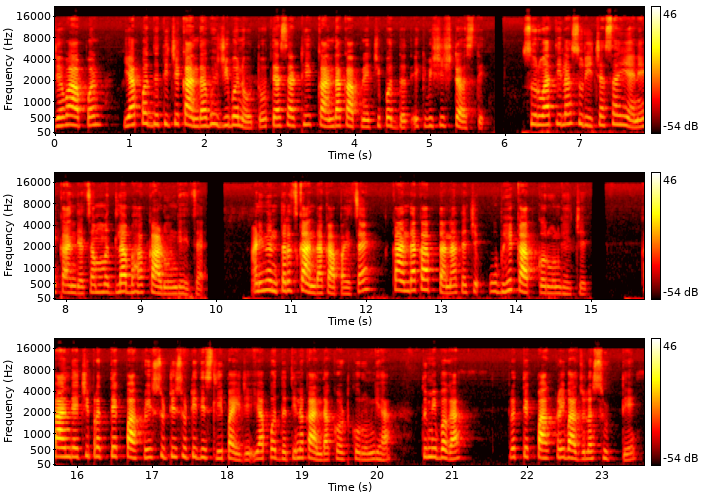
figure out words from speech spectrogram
जेव्हा आपण या पद्धतीचे कांदा भजी बनवतो त्यासाठी कांदा कापण्याची पद्धत एक विशिष्ट असते. सुरुवातीला सुरीच्या साह्याने कांद्याचा मधला भाग काढून घ्यायचा आहे आणि नंतरच कांदा कापायचा आहे कांदा कापताना त्याचे उभे काप करून घ्यायचे कांद्याची प्रत्येक पाकळी सुटी सुटी दिसली पाहिजे या पद्धतीनं कांदा कट करून घ्या. तुम्ही बघा प्रत्येक पाकळी बाजूला सुटते.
